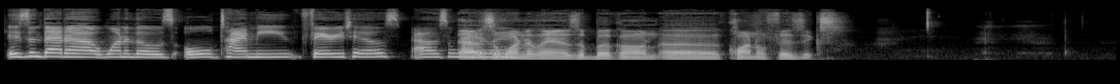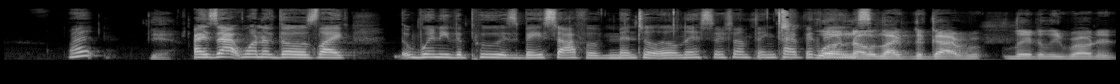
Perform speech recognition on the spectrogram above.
Isn't that uh one of those old timey fairy tales? Alice in Wonderland. Alice in Wonderland is a book on uh, quantum physics. What? Yeah. Is that one of those like Winnie the Pooh is based off of mental illness or something type of thing. Well, things? no, like the guy r- literally wrote it,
